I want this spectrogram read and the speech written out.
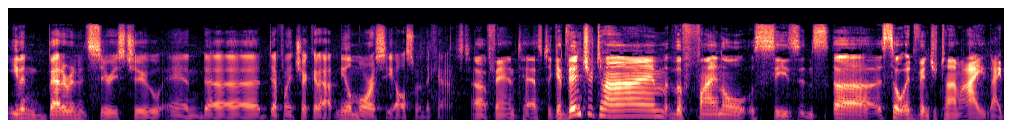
even better in its series two, and uh, definitely check it out. Neil Morrissey also in the cast. Uh, fantastic. Adventure Time, the final seasons. Uh, so Adventure Time, I, I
